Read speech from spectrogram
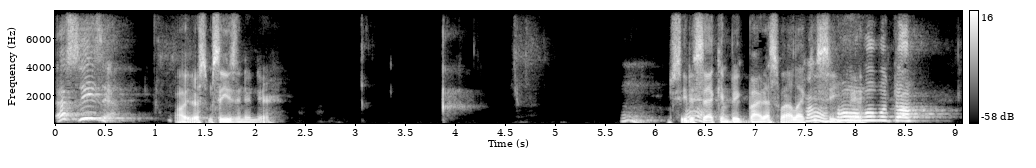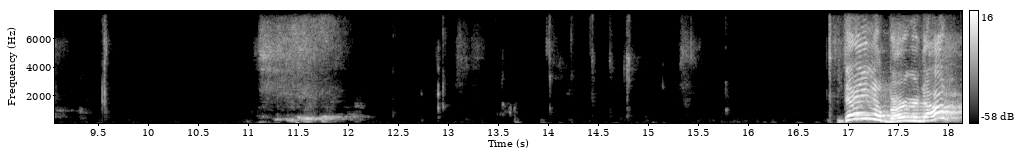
That's season. Oh, there's some season in there. Hmm. You see the second big bite. That's what I like to see, on, man. what was the- That ain't no burger, dog.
